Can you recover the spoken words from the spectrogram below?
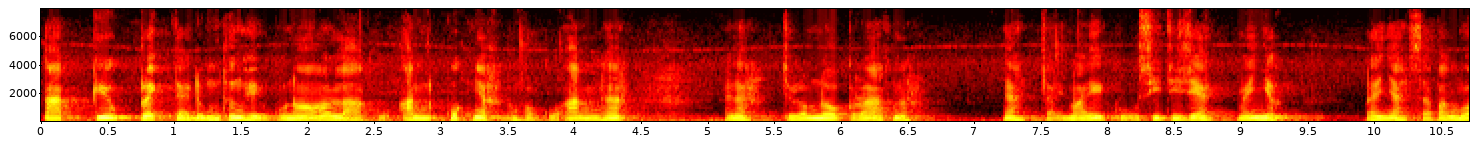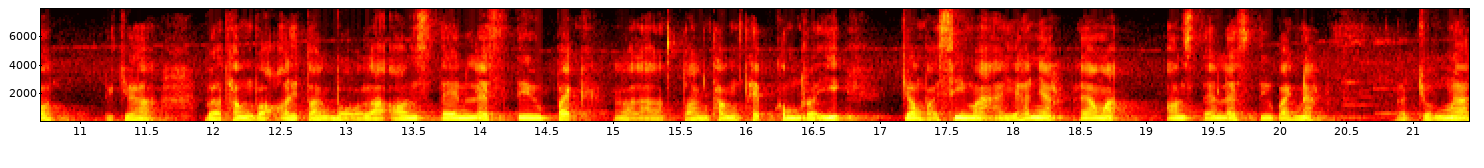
Acutrick này đúng thương hiệu của nó là của Anh Quốc nha đồng hồ của Anh ha. Đây nè chronograph nè. Nhá chạy máy của Citizen máy Nhật. Đây nhá Savan được chưa hả? Và thân vỏ thì toàn bộ là on stainless steel pack gọi là toàn thân thép không rỉ chứ không phải xi mạ gì hết nha thấy không ạ? On stainless steel pack nè. Là chuẩn nè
